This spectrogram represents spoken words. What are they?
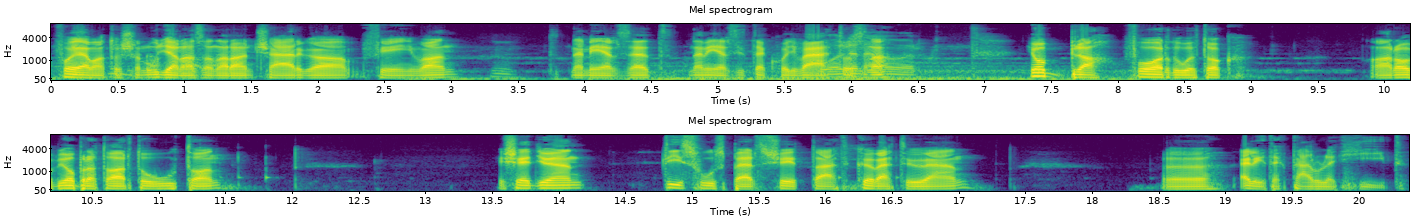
folyamatosan ugyanaz a narancsárga fény van. Tehát nem érzed, nem érzitek, hogy változna. Jobbra fordultok a jobbra tartó úton, és egy olyan 10-20 perc sétát követően ö, elétek tárul egy híd.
